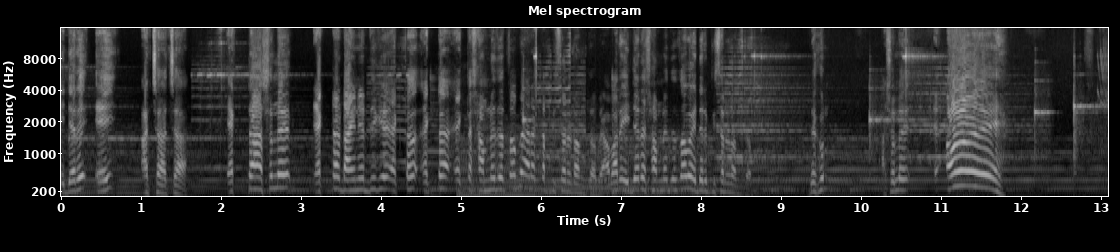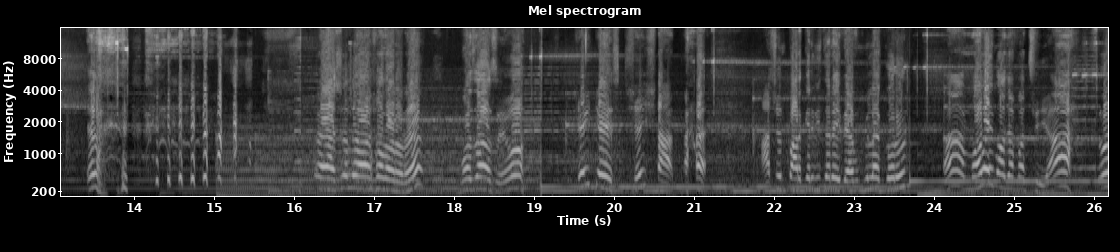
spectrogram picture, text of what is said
এইটারে এই আচ্ছা আচ্ছা। একটা আসলে একটা ডাইনের দিকে একটা একটা একটা সামনে যেতে হবে আর একটা পিছনে টানতে হবে। আবার এইটারে সামনে দিতে হবে এটার পিছনে টানতে হবে। দেখুন, আসলে আসলে অসাধারণ হ্যাঁ? মজা আছে, ও! সেই টেস্ট, সেই স্বাদ। আসুন পার্কের ভিতরে এই ব্যায়ামগুলো করুন। হ্যাঁ মজাই মজা পাচ্ছি, আহ! ও!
